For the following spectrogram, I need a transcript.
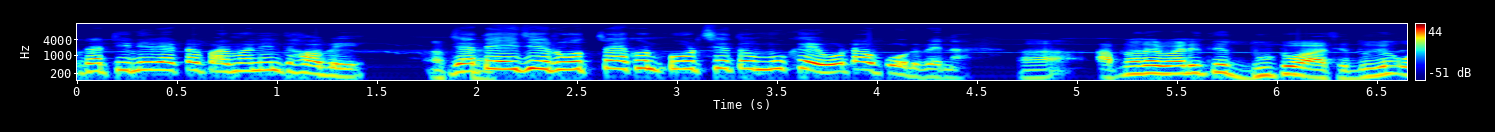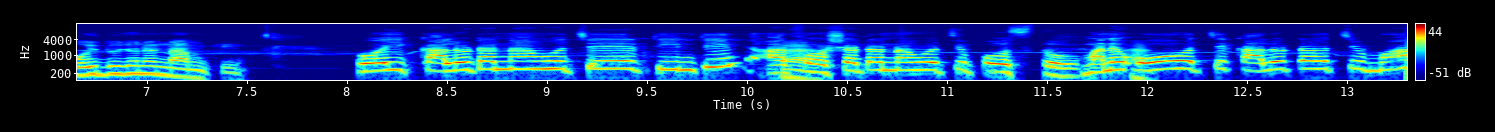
ওটা টিনের একটা পার্মানেন্ট হবে। যাতে এই যে রোদটা এখন পড়ছে তো মুখে ওটাও পড়বে না। আপনাদের বাড়িতে দুটো আছে দুজন ওই দুজনের নাম কি? ওই কালোটার নাম হচ্ছে টিনটিন আর হ্যাঁ। ফর্সাটার নাম হচ্ছে পোস্ত। মানে হ্যাঁ। ও হচ্ছে কালোটা হচ্ছে মা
